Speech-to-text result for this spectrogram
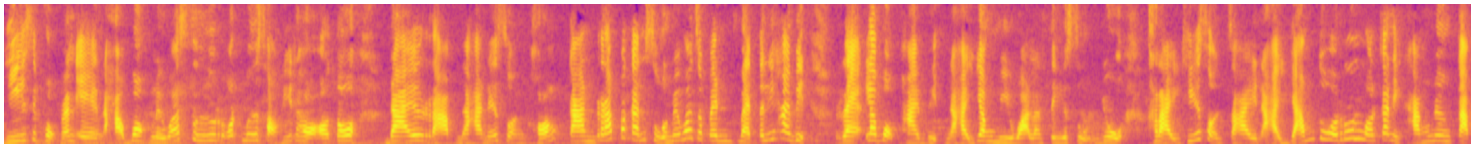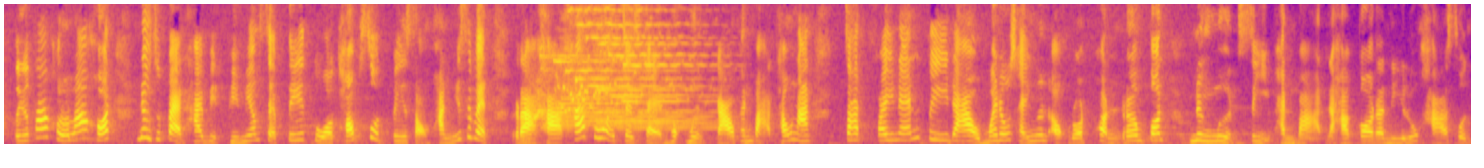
26 นั่นเองนะคะ บอกเลยว่าซื้อรถมือ 2 ที่ทอออโต้ได้รับนะคะ ในส่วนของการรับประกันศูนย์ไม่ว่าจะเป็นแบตเตอรี่ไฮบริดและระบบไฮบริดนะคะ ยังมีวารันตีศูนย์อยู่ ใครที่สนใจนะคะ ย้ำตัวรุ่นรถกันอีกครั้งหนึ่งกับ Toyota Corolla Cross 1.8 Hybrid Premium Safety ตัวท็อปสุดปี 2021 ราคาค่าตัว 769,000 บาทเท่านั้น จัดไฟแนนซ์ฟรีดาวไม่ต้องใช้เงินออกรถผ่อนเริ่มต้น 14,000 บาทนะคะ กรณีลูกค้าสน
